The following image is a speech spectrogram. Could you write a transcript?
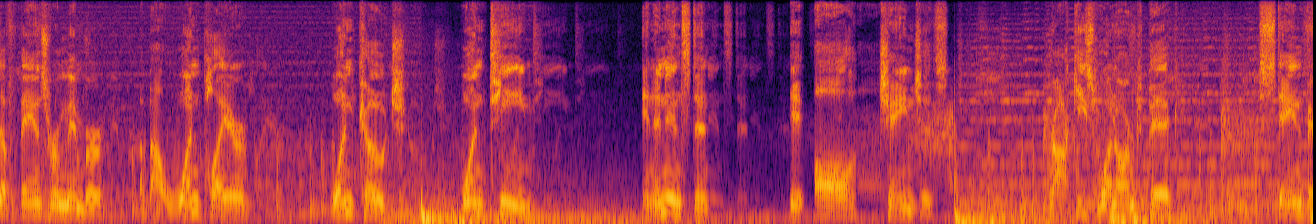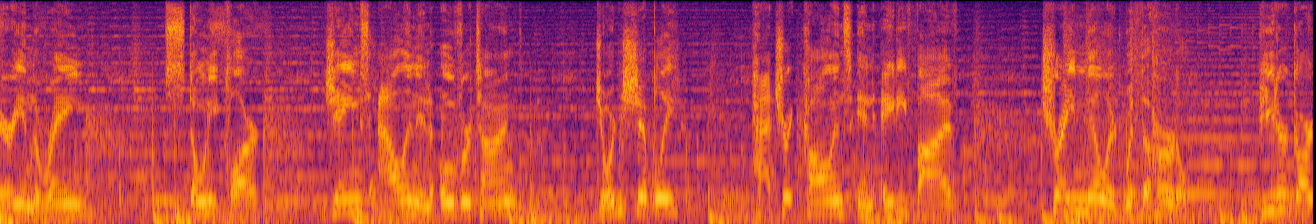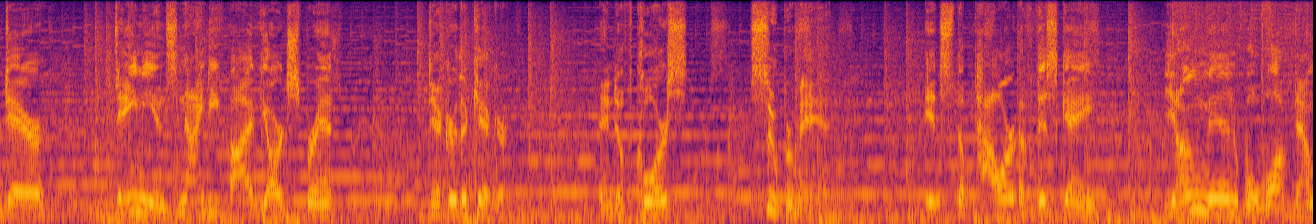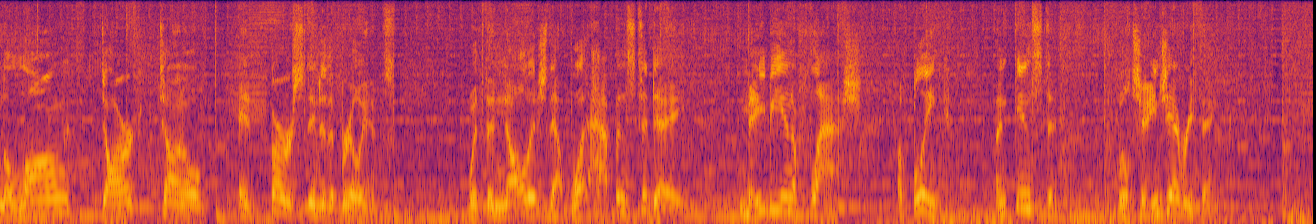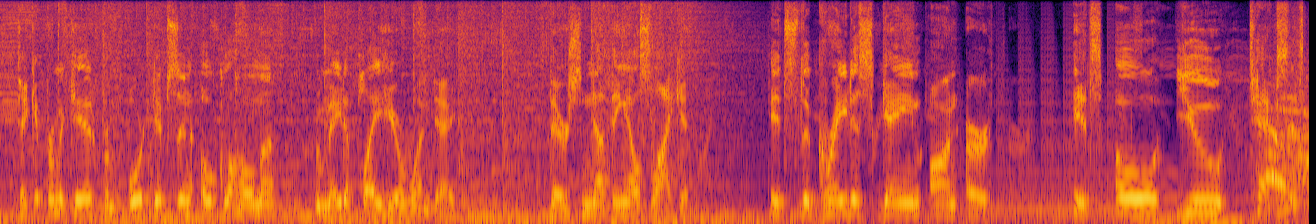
of fans remember about one player, one coach, one team. In an instant, it all changes. Rocky's one armed pick, Stanberry in the rain, Stony Clark, James Allen in overtime, Jordan Shipley, Patrick Collins in 85, Trey Millard with the hurdle, Peter Gardere, Damien's 95 yard sprint, Dicker the kicker, and of course, Superman. It's the power of this game. Young men will walk down the long, dark tunnel and burst into the brilliance with the knowledge that what happens today, maybe in a flash, a blink, an instant, will change everything. Take it from a kid from Fort Gibson, Oklahoma, who made a play here one day. There's nothing else like it. It's the greatest game on earth. It's OU Texas.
